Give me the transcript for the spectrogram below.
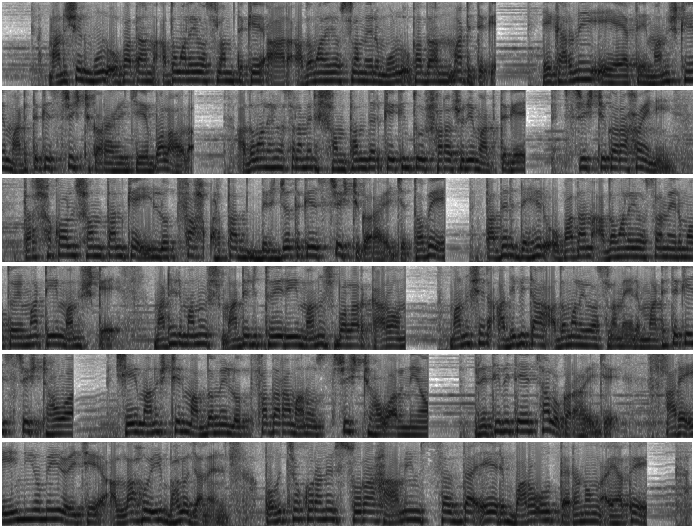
মানুষের মূল উপাদান আদম আলী আসলাম থেকে আর আদম আলী আসলামের মূল উপাদান মাটি থেকে। এই কারণেই এই আয়াতে মানুষকে মাটি থেকে সৃষ্টি করা হয়েছে বলা হলো। আদম আলী আসলামের সন্তানদেরকে কিন্তু সরাসরি মাটি থেকে সৃষ্টি করা হয়নি। তার সকল সন্তানকেই লুৎফাহ অর্থাৎ বীর্য থেকে সৃষ্টি করা হয়েছে। তবে তাদের দেহের উপাদান আদম আলী আসলামের মতোই মাটি মানুষকে। মাটির মানুষ মাটির তৈরি মানুষ বলার কারণ, মানুষের আদিবিতা আদম আলী আসলামের মাটি থেকেই সৃষ্টি হওয়া সেই মানুষটির মাধ্যমে লোৎফা দ্বারা মানুষ সৃষ্টি হওয়ার নিয়ম পৃথিবীতে চালু করা হয়েছে। আর এই নিয়মেই রয়েছে, আল্লাহই ভালো জানেন। পবিত্র কোরআনের সোরা হামিম সাজদা এর বারো ও তেরো নং আয়াতে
